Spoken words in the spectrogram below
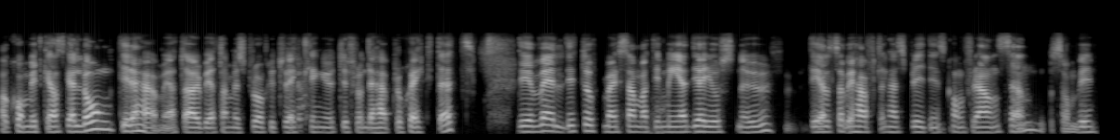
har kommit ganska långt i det här med att arbeta med språkutveckling utifrån det här projektet. Det är väldigt uppmärksammat i media just nu. Dels har vi haft den här spridningskonferensen som vi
